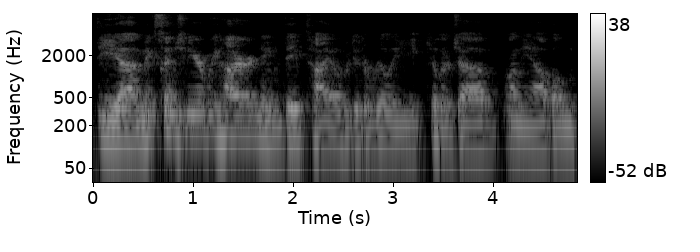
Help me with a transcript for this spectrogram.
the uh, mix engineer we hired named Dave Tayo, who did a really killer job on the album,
